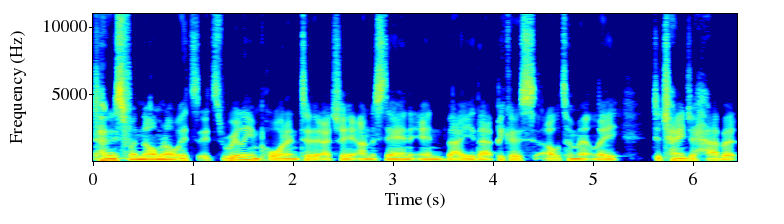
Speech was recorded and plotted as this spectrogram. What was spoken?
That is phenomenal. It's it's really important to actually understand and value that because ultimately to change a habit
